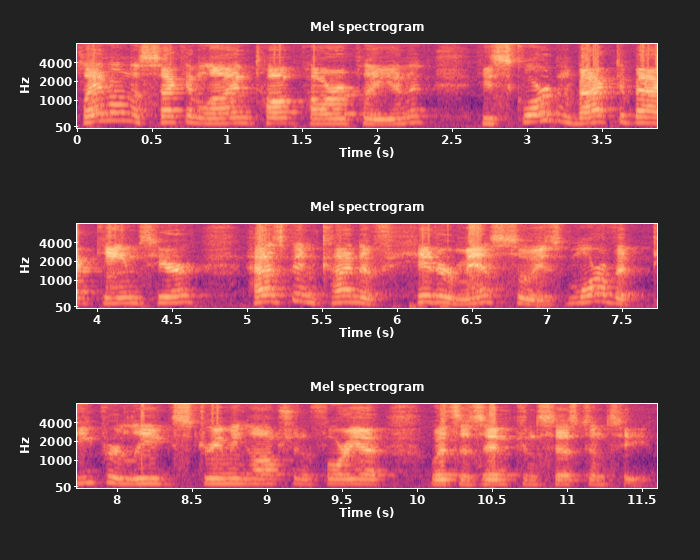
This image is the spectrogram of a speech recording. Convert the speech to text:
playing on the second line top power play unit. He's scored in back-to-back games here, has been kind of hit or miss, so he's more of a deeper league streaming option for you with his inconsistency.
